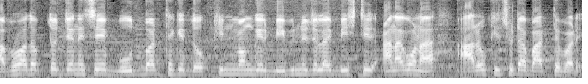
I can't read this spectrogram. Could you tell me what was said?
আবহাওয়া দপ্তর জেনেছে বুধবার থেকে দক্ষিণবঙ্গের বিভিন্ন জেলায় বৃষ্টির আনাগোনা আরও কিছুটা বাড়তে পারে।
